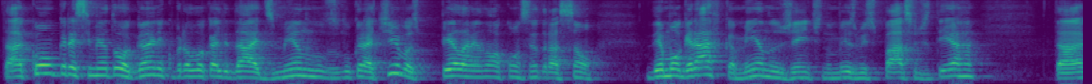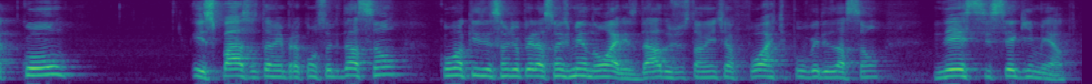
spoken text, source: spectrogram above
tá? com crescimento orgânico para localidades menos lucrativas, pela menor concentração demográfica, menos gente no mesmo espaço de terra, tá? com espaço também para consolidação, com aquisição de operações menores, dado justamente a forte pulverização nesse segmento.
